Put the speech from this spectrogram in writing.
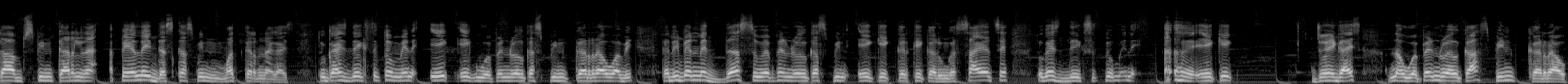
का स्पिन कर लेना। पहले ही दस का स्पिन मत करना गाइस तो गाइस देख सकते हो, मैंने एक एक वेपन रोल का स्पिन कर रहा हूँ अभी। करीबन मैं दस वेपन रोल का स्पिन एक एक करके करूँगा, शायद से। तो गाइस देख सकते हो, मैंने एक एक जो है गाइस अपना वेपन रॉयल का स्पिन कर रहा हूँ।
